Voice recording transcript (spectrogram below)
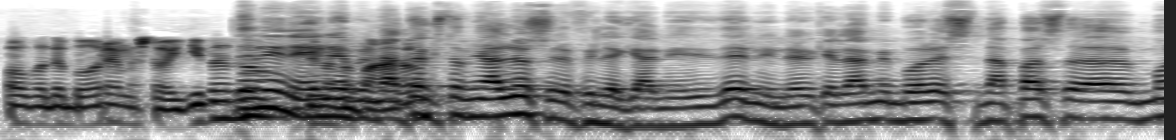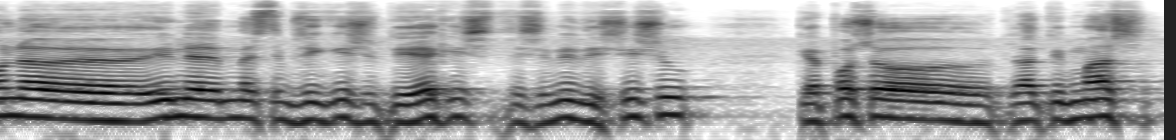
όποτε μπορώ είμαι στο γήπεδο. Δεν είναι, δίνω είναι το να παρόν. το έχεις στο μυαλό σου, ρε φίλε Γιάννη. Δεν είναι και να μην μπορέσεις να πας. Μόνο ε, είναι μες στην ψυχή σου τι έχεις, τη συνείδησή σου και πόσο τα τιμάς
